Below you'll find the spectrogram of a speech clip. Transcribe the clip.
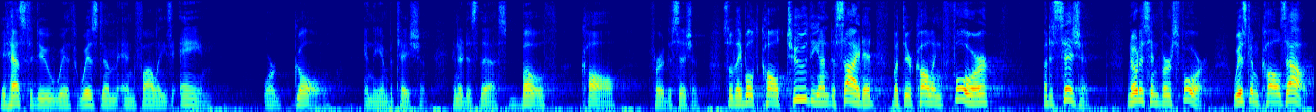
It has to do with wisdom and folly's aim or goal in the invitation. And it is this both call for a decision. So they both call to the undecided, but they're calling for a decision. Notice in verse 4, wisdom calls out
